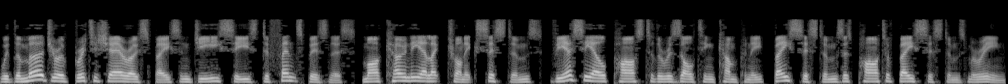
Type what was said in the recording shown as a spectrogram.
With the merger of British Aerospace and GEC's defence business, Marconi Electronic Systems, VSEL passed to the resulting company, BAE Systems as part of BAE Systems Marine.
